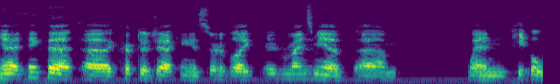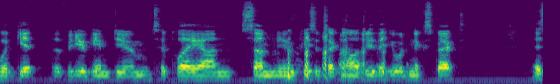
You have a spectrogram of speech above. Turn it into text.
Yeah, I think that uh, crypto jacking is sort of like it reminds me of um, when people would get the video game Doom to play on some new piece of technology that you wouldn't expect. It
